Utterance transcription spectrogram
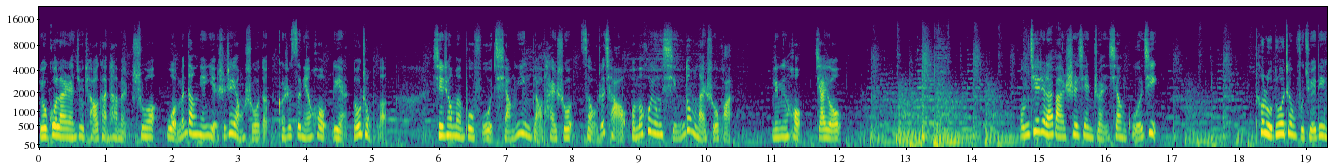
有过来人就调侃他们说：“我们当年也是这样说的，可是四年后脸都肿了。”新生们不服，强硬表态说：“走着瞧，我们会用行动来说话。”零零后加油！我们接着来把视线转向国际。特鲁多政府决定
